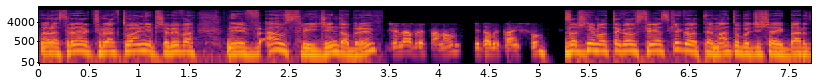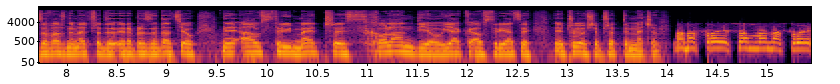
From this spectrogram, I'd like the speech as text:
oraz trener, który aktualnie przebywa w Austrii. Dzień dobry. Dzień dobry panu, dzień dobry państwu. Zaczniemy od tego austriackiego tematu, bo dzisiaj bardzo ważny mecz przed reprezentacją Austrii, mecz z Holandią. Jak Austriacy czują się przed tym meczem? No nastroje są, nastroje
